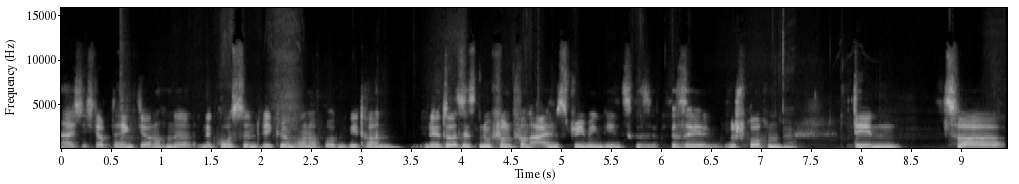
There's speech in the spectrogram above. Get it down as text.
Ja, ich, ich glaube, da hängt ja auch noch eine, eine große Entwicklung auch noch irgendwie dran. Du hast jetzt nur von, von einem Streamingdienst gesprochen, Ja. den zwar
